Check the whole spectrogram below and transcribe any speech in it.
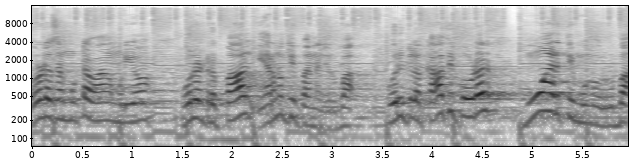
ஒரு டசன் முட்டை வாங்க முடியும்? ஒரு லிட்டர் பால் இரநூத்தி பதினஞ்சு ரூபா ஒரு கிலோ காஃபி பவுடர் மூவாயிரத்தி முந்நூறுரூபா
